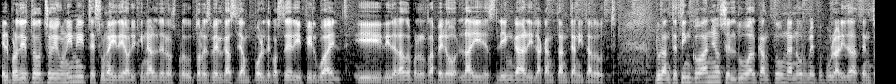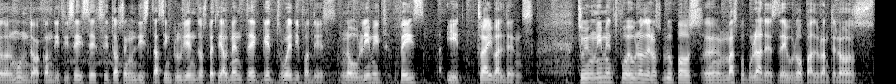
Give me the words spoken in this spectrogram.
El proyecto Two Unlimited es una idea original de los productores belgas Jean-Paul de Coster y Phil Wild y liderado por el rapero Lai Slingar y la cantante Anita Dutt. Durante cinco años el dúo alcanzó una enorme popularidad en todo el mundo, con 16 éxitos en listas, incluyendo especialmente Get Ready for This, No Limit, Face y Tribal Dance. Two Unlimited fue uno de los grupos eh, más populares de Europa durante los,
